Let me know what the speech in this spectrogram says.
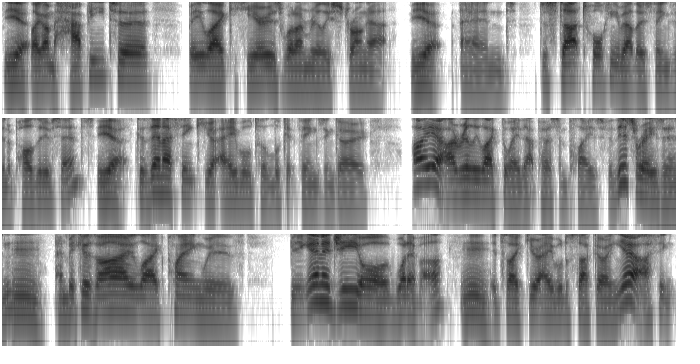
Yeah, like i'm happy to be like here is what i'm really strong at. Yeah, and just start talking about those things in a positive sense yeah, because then i think you're able to look at things and go oh yeah i really like the way that person plays for this reason mm, and because i like playing with big energy or whatever mm, it's like you're able to start going yeah i think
